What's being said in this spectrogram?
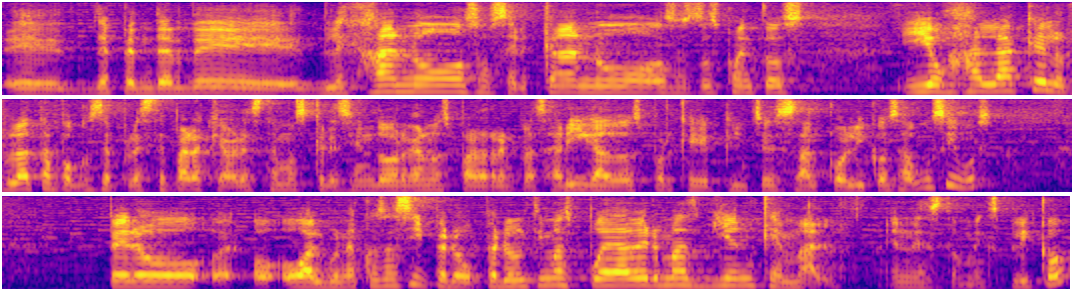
eh, depender de lejanos o cercanos, estos cuentos. Y ojalá que el otro lado tampoco se preste para que ahora estemos creciendo órganos para reemplazar hígados porque pinches alcohólicos abusivos, pero o, alguna cosa así. Pero, pero últimas puede haber más bien que mal en esto. Me explico.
